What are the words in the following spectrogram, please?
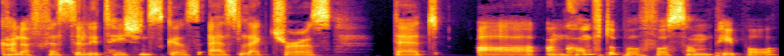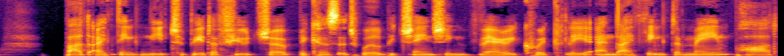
kind of facilitation skills as lecturers that are uncomfortable for some people, but I think need to be the future because it will be changing very quickly. And I think the main part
